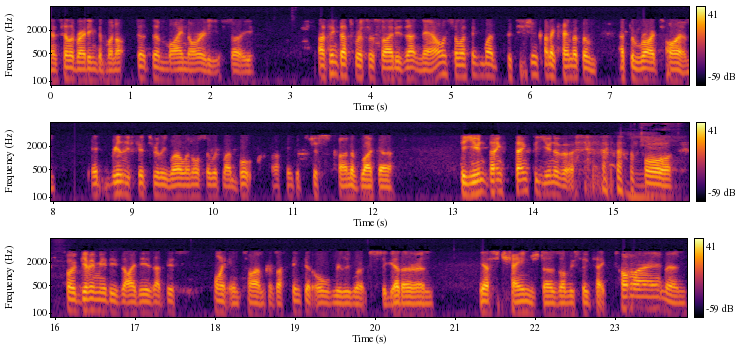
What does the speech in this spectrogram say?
and celebrating the mono- the, the minorities. So I think that's where society's at now. So I think my petition kind of came at the at the right time. It really fits really well, and also with my book, I think it's just kind of like a the un- thank thank the universe for for giving me these ideas at this point in time because I think it all really works together. And yes, change does obviously take time, and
